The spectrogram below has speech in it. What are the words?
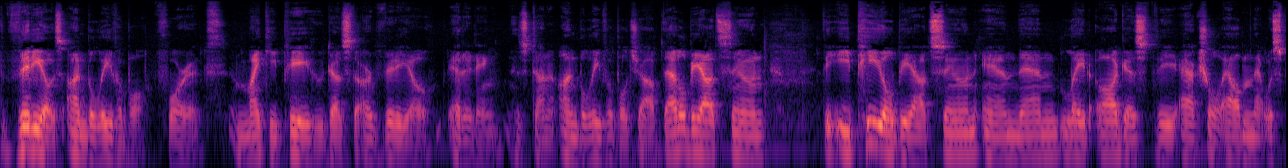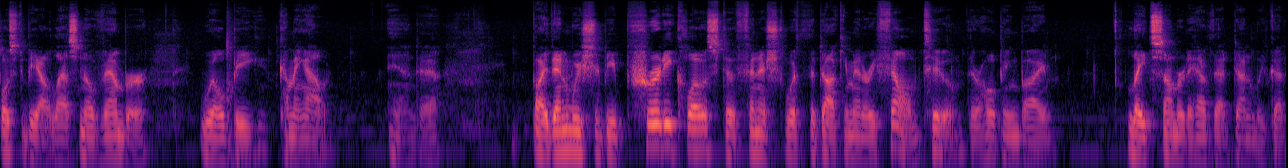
the video's unbelievable for it. Mikey P, who does the, our video editing, has done an unbelievable job. That'll be out soon. The EP will be out soon, and then late August, the actual album that was supposed to be out last November will be coming out. And uh, by then, we should be pretty close to finished with the documentary film, too. They're hoping by late summer to have that done. We've got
